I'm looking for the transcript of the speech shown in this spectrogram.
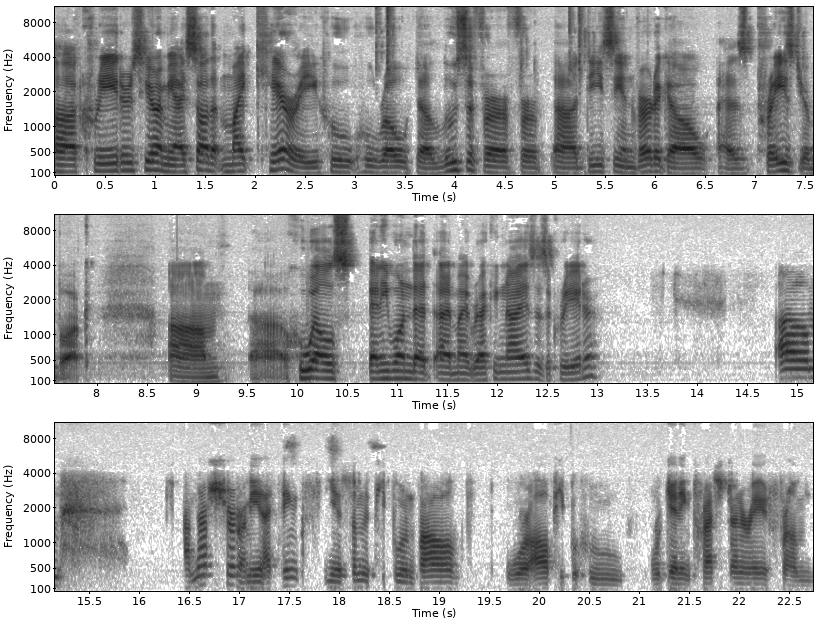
uh, creators here? I mean, I saw that Mike Carey, who who wrote uh, Lucifer for uh, DC and Vertigo, has praised your book. Um, uh, who else? Anyone that I might recognize as a creator? Um, I'm not sure. I mean, I think you know some of the people involved were all people who were getting press generated from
